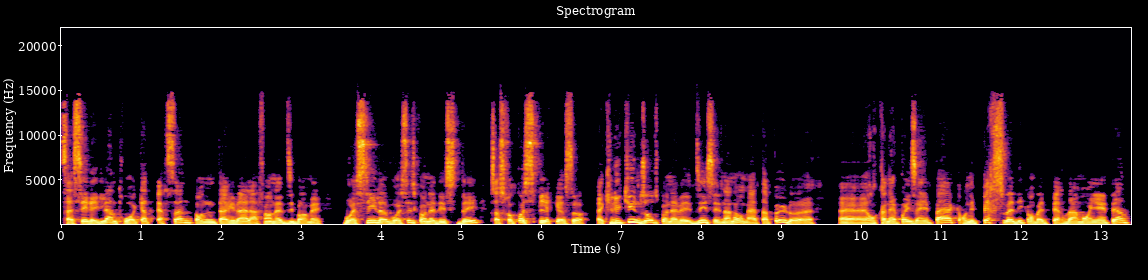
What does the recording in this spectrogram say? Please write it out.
Ça s'est réglé en trois, quatre personnes. Puis on est arrivé à la fin, on a dit bon, mais ben, voici là, voici ce qu'on a décidé. Ça sera pas si pire que ça. Fait que l'UQ, nous autres, ce qu'on avait dit, c'est non, non, mais attends un peu là. Euh, on connaît pas les impacts. On est persuadé qu'on va être perdant à moyen terme.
